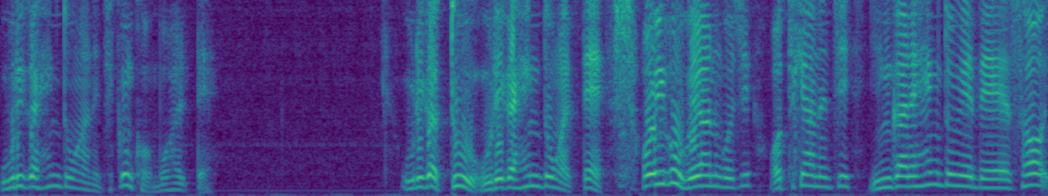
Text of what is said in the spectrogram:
우리가 행동하는지, 끊고 뭐 할 때. 우리가 do, 우리가 행동할 때, 어, 이거 왜 하는 거지? 어떻게 하는지 인간의 행동에 대해서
